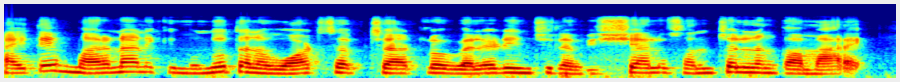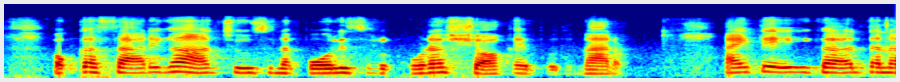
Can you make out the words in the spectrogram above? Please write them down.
అయితే మరణానికి ముందు తన వాట్సాప్ చాట్లో వెల్లడించిన విషయాలు సంచలనంగా మారాయి. ఒక్కసారిగా చూసిన పోలీసులు కూడా షాక్ అయిపోతున్నారు. అయితే ఇక తన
